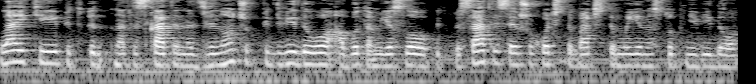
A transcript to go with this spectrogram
лайки, під, натискати на дзвіночок під відео, або там є слово підписатися, якщо хочете бачити мої наступні відео.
